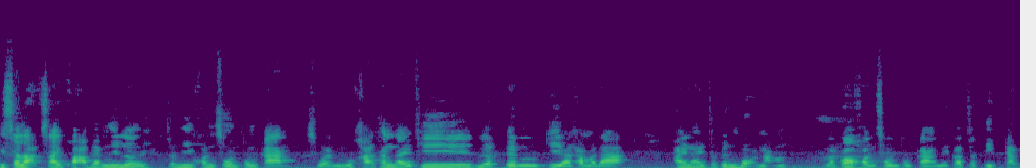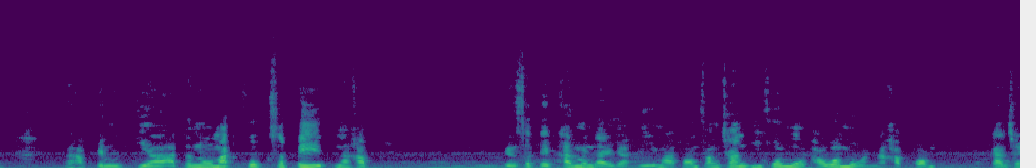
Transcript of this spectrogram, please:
อิสระซ้ายขวาแบบนี้เลย จะมีคอนโซลตรงกลาง ส่วนลูกค้าท่านใดที่เลือกเป็นเกียร์ธรรมดา ภายในจะเป็นเบาะหนัง แล้วก็คอนโซลตรงกลางนี่ก็จะติดกันนะครับเป็นเกียร์อัตโนมัติ6สปีดนะครับ เป็นสเต็ปขั้นบันไดแบบนี้มาพร้อมฟังก์ชัน Eco Mode Power Mode นะครับ พร้อมการใช้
